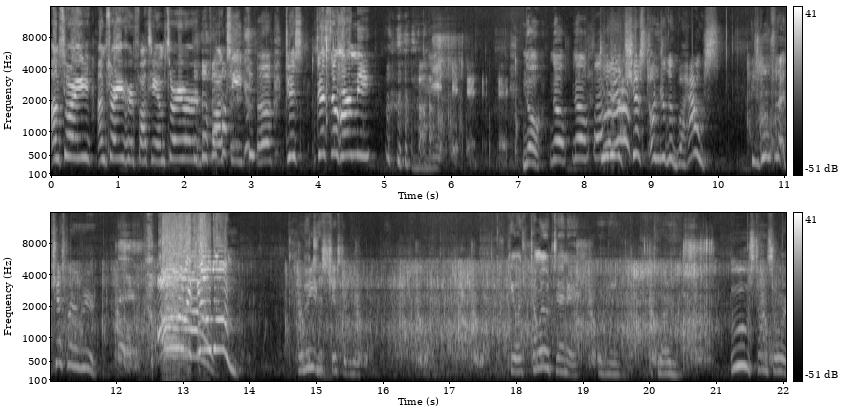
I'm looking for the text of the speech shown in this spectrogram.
I'm sorry. I'm sorry you hurt Foxy. I'm sorry you hurt Foxy. Uh, just, just don't hurt me. no, no, no. Dude, there's a chest under the house. He's going for that chest right over here. Oh, I killed him. Let me get this chest over here. Okay, wait, tell me what's in it. Come on. Ooh, stone sword.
